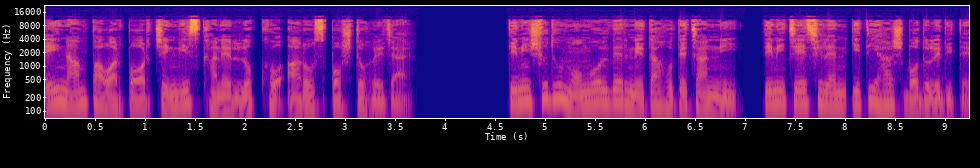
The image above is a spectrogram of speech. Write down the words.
এই নাম পাওয়ার পর চেঙ্গিস খানের লক্ষ্য আরও স্পষ্ট হয়ে যায়। তিনি শুধু মঙ্গলদের নেতা হতে চাননি, তিনি চেয়েছিলেন ইতিহাস বদলে দিতে।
